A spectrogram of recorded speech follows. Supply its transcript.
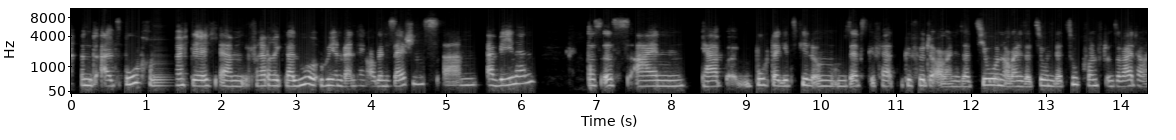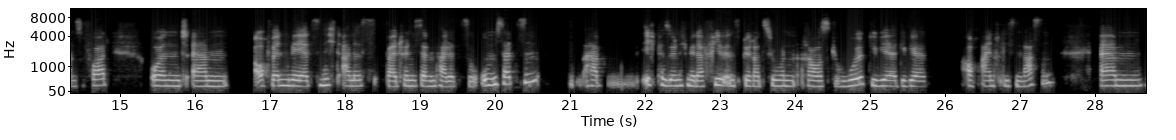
Und als Buch möchte ich ähm, Frederic Laloux Reinventing Organizations ähm, erwähnen. Das ist ein ja, Buch, da geht es viel um, um selbstgeführte Organisationen, Organisationen der Zukunft und so weiter und so fort. Und ähm, auch wenn wir jetzt nicht alles bei 27 Pilots so umsetzen, habe ich persönlich mir da viel Inspiration rausgeholt, die wir, die wir auch einfließen lassen. Ähm,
